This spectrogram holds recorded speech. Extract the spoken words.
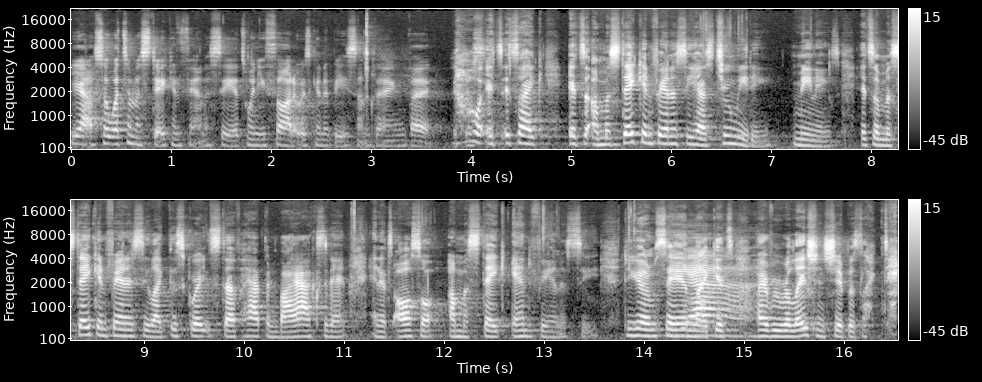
Yeah. So what's a mistaken fantasy? It's when you thought it was going to be something, but it No, just- it's it's like it's a mistaken fantasy has two meaning meanings. It's a mistaken fantasy like this great stuff happened by accident, and it's also a mistake and fantasy. Do you get what I'm saying? Yeah. Like it's every relationship is like, dang,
